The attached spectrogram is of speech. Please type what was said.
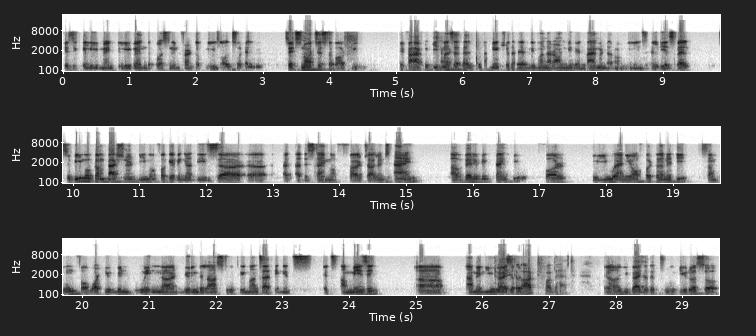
physically, mentally when the person in front of me is also healthy. So it's not just about me. If I have to keep myself healthy, I make sure that everyone around me, the environment around me, is healthy as well. So be more compassionate, be more forgiving at these uh, uh, at, at, this time of uh, challenge, and a very big thank you for to you and your fraternity, Sampoon, for what you've been doing uh, during the last two three months. I think it's it's amazing. Uh, I mean, you Thanks guys are a lot for that. You know, you guys are the true heroes. So,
